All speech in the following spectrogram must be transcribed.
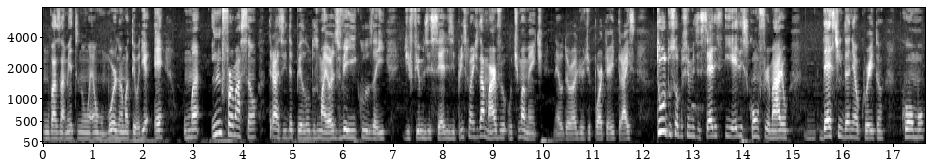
um vazamento, não é um rumor, não é uma teoria, é uma informação trazida pelo um dos maiores veículos aí de filmes e séries, e principalmente da Marvel ultimamente. Né? O The Rogers Reporter aí traz tudo sobre filmes e séries, e eles confirmaram Destin Daniel Creighton como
